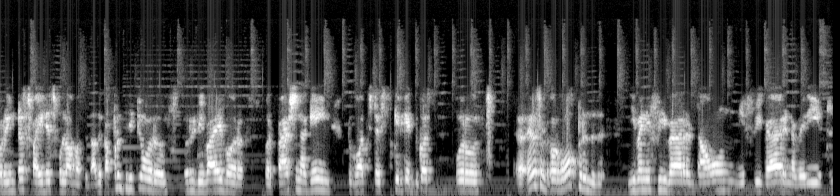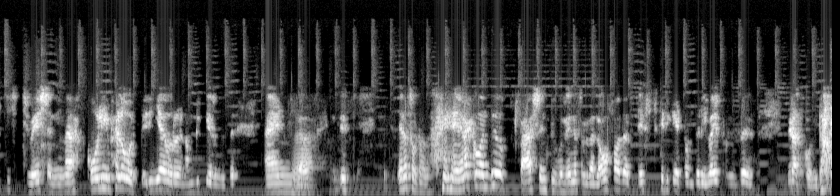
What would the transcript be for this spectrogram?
ஒரு இன்ட்ரெஸ்ட் ஃபைவ் டேஸ் ஃபுல்லாக பார்த்தது அதுக்கப்புறம் திருப்பியும் ஒரு ஒரு ரிவைவ் ஒரு ஒரு passion again to watch test cricket because ஒரு என்ன சொல்றது ஒரு ஹோப் இருந்தது. Even if we were down if we were in a very tricky situation Kohli மேல ஒரு பெரிய ஒரு நம்பிக்கை இருந்தது. அண்ட் என்ன சொல்றது? எனக்கு வந்து பேஷன் டு என்ன சொல்றது? Love for the test cricket வந்து ரிவைவ் பண்ணது விராட் கோலி தான்.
